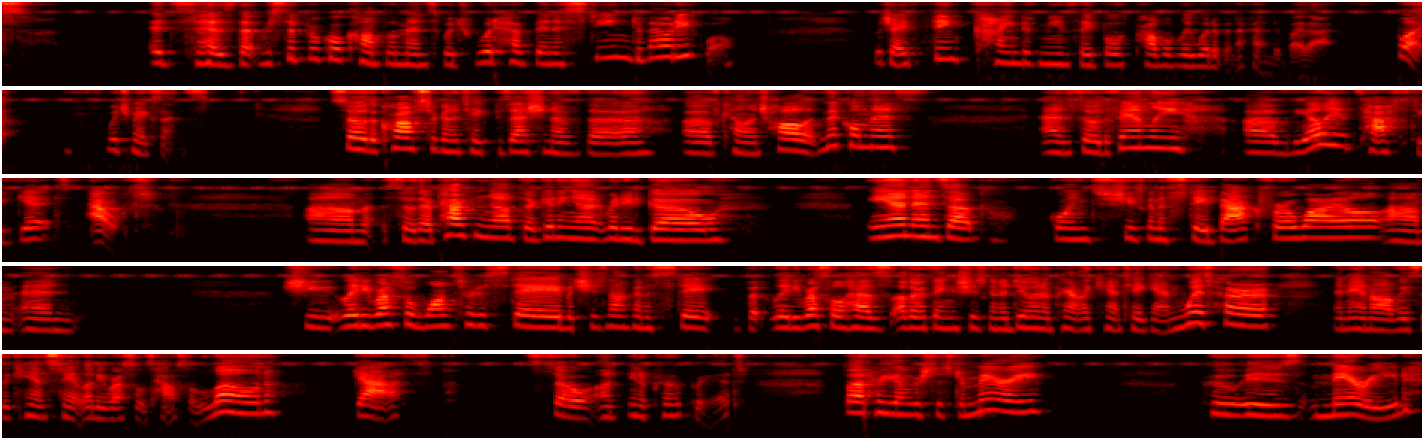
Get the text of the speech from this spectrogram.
it says that reciprocal compliments which would have been esteemed about equal which I think kind of means they both probably would have been offended by that. But which makes sense. So the Crofts are going to take possession of the of Kellynch Hall at Michaelmas, and so the family of the Elliots has to get out. Um, so they're packing up, they're getting out, ready to go. Anne ends up going. To, she's going to stay back for a while, um, and she Lady Russell wants her to stay, but she's not going to stay. But Lady Russell has other things she's going to do, and apparently can't take Anne with her. And Anne obviously can't stay at Lady Russell's house alone. Gasp. So un- inappropriate. But her younger sister Mary, who is married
